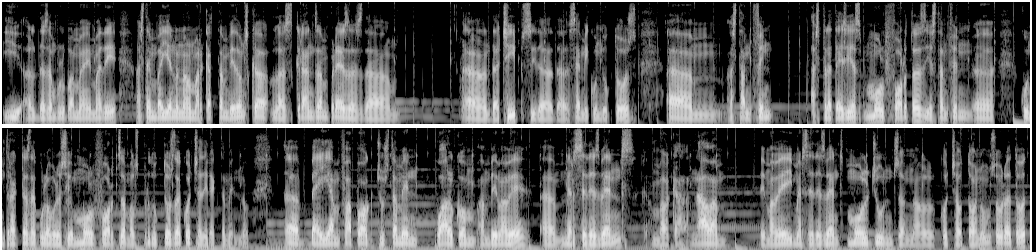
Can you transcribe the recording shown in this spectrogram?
i el desenvolupa amb AMD, estem veient en el mercat també doncs, que les grans empreses de, eh, de chips i de, de semiconductors eh, estan fent estratègies molt fortes i estan fent eh, contractes de col·laboració molt forts amb els productors de cotxe directament. No? Eh, veiem fa poc justament Qualcomm amb BMW, eh, Mercedes-Benz, amb el que anàvem BMW i Mercedes-Benz molt junts en el cotxe autònom, sobretot,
